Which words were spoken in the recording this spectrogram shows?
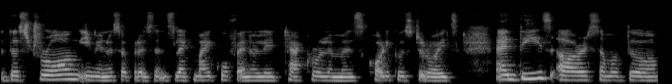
the strong immunosuppressants like mycophenolate tacrolimus corticosteroids. And these are some of the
